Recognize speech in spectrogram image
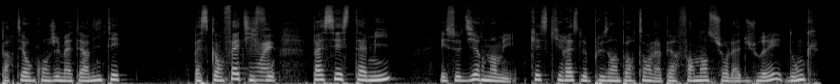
partait en congé maternité. Parce qu'en fait, il faut passer ce tamis et se dire non mais qu'est-ce qui reste le plus important La performance sur la durée? Donc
